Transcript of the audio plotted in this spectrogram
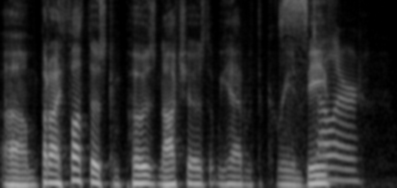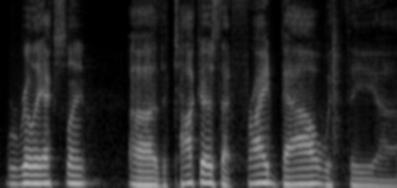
Um, but I thought those composed nachos that we had with the Korean Stellar. beef were really excellent. Uh, the tacos, that fried bao with the uh,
